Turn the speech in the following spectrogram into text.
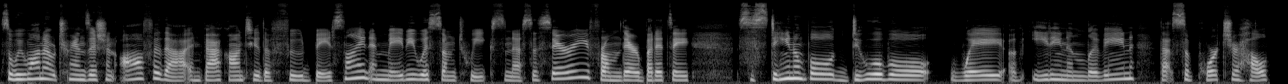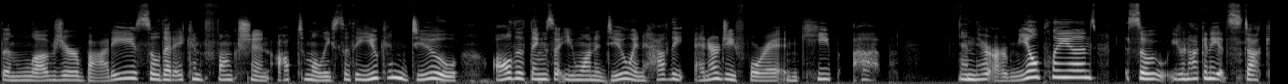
So we want to transition off of that and back onto the food baseline and maybe with some tweaks necessary from there. But it's a sustainable, doable way of eating and living that supports your health and loves your body so that it can function optimally so that you can do all the things that you want to do and have the energy for it and keep up. And there are meal plans. So you're not going to get stuck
